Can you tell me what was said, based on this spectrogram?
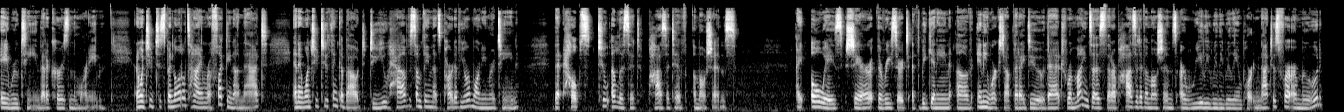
a routine that occurs in the morning. And I want you to spend a little time reflecting on that. And I want you to think about do you have something that's part of your morning routine that helps to elicit positive emotions? I always share the research at the beginning of any workshop that I do that reminds us that our positive emotions are really, really, really important, not just for our mood,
